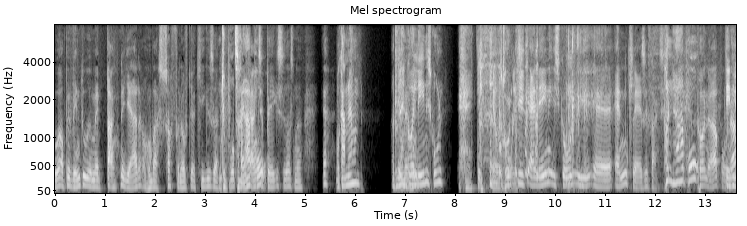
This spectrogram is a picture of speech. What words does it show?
ude oppe ved vinduet med bankende hjerte, og hun var så fornuftig og kiggede sig Men du bor tre gange til begge sider og sådan noget. Hvor gammel er hun? Og du lader hende gå hun- alene i skole? Det, det er Hun utroligt. gik alene i skole i øh, anden klasse, faktisk. På Nørrebro? På Nørrebro. Det er et Nørrebro-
